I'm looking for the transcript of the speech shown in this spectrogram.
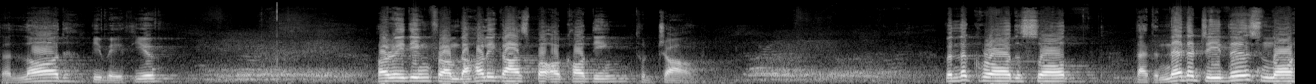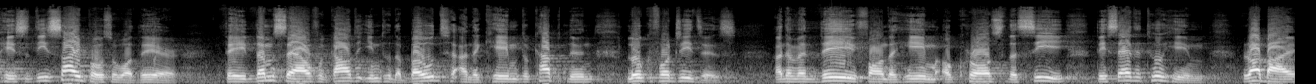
The Lord be with you. A reading from the Holy Gospel according to John. When the crowd saw that neither Jesus nor his disciples were there, they themselves got into the boat and came to Capernaum, look for Jesus. And when they found him across the sea, they said to him, Rabbi,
